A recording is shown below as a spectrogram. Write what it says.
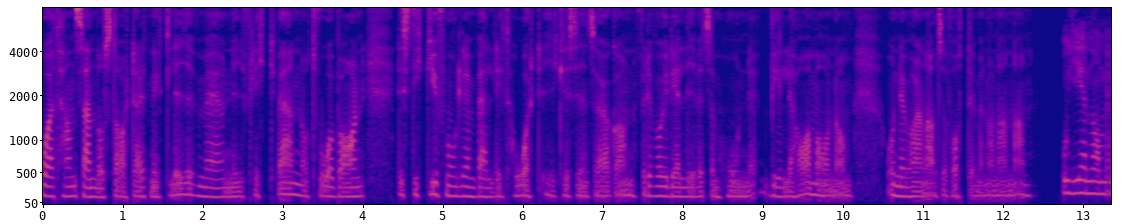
Och att han sen då startar ett nytt liv med en ny flickvän och två barn. Det sticker ju förmodligen väldigt hårt i Kristins ögon. För det var ju det livet som hon ville ha med honom. Och nu har han alltså fått det med någon annan. Och genom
